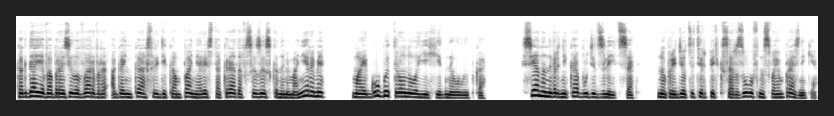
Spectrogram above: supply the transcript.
Когда я вообразила варвара огонька среди компании аристократов с изысканными манерами, мои губы тронула ехидная улыбка. Сиана наверняка будет злиться, но придется терпеть ксарзулов на своем празднике.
